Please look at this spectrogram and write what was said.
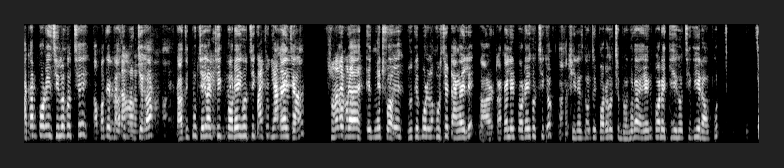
থাকার পরেই ছিল হচ্ছে আমাদের গাজীপুর জেলা। গাজীপুর জেলার ঠিক পরেই হচ্ছে টাঙ্গাইল জেলা। ঢুকে পড়লাম হচ্ছে টাঙ্গাইলে। আর টাঙ্গাইলের পরেই হচ্ছে সিরাজগঞ্জের পরে হচ্ছে বগুড়া। এরপরে গিয়ে হচ্ছে গিয়ে রংপুর। তো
